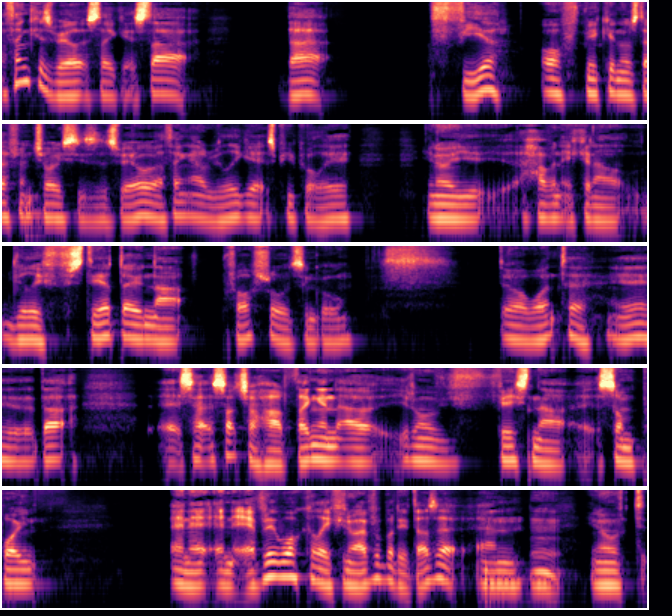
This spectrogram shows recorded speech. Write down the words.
I think as well, it's like it's that that fear of making those different choices as well. I think that really gets people, eh? You know, you having to kind of really stare down that crossroads and go, do I want to? Yeah, that it's, it's such a hard thing, and uh, you know, facing that at some point in in every walk of life, you know, everybody does it, and Mm. you know, to,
